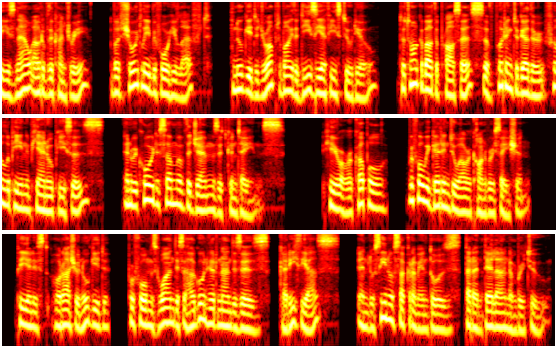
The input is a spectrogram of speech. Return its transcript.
He is now out of the country, but shortly before he left, Nuguid dropped by the DZFE studio to talk about the process of putting together Philippine piano pieces and record some of the gems it contains. Here are a couple before we get into our conversation. Pianist Horacio Nuguid performs Juan de Sahagun Hernandez's Caricias and Lucino Sacramento's Tarantela No. 2.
